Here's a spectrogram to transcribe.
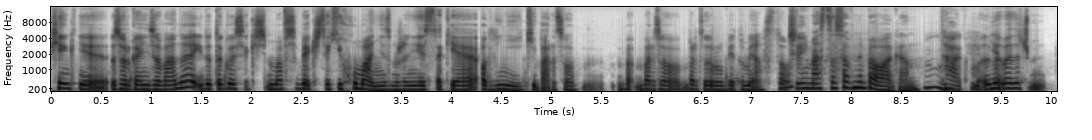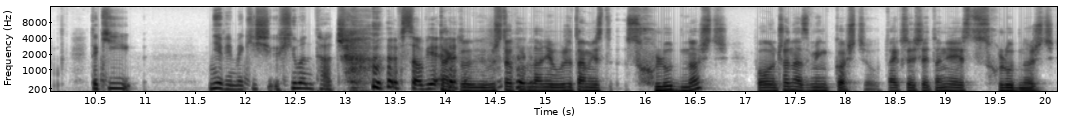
pięknie zorganizowane i do tego jest jakiś, ma w sobie jakiś taki humanizm, że nie jest takie od linijki bardzo, bardzo, bardzo lubię to miasto. Czyli ma stosowny bałagan. Hmm. Tak, ma, ma, taki nie wiem, jakiś human touch w sobie. Tak, to Sztokholm dla mnie był, że tam jest schludność, połączona z miękkością. Tak, w sensie to nie jest schludność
